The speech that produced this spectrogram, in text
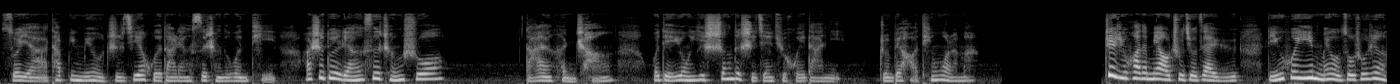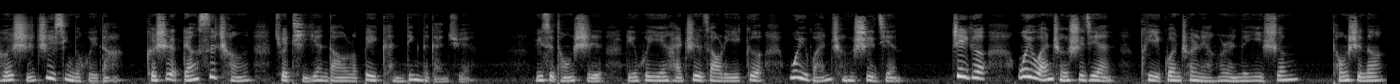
所以啊，她并没有直接回答梁思成的问题，而是对梁思成说：“答案很长，我得用一生的时间去回答你。准备好听我了吗？”这句话的妙处就在于林徽因没有做出任何实质性的回答，可是梁思成却体验到了被肯定的感觉。与此同时，林徽因还制造了一个未完成事件，这个未完成事件可以贯穿两个人的一生，同时呢，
